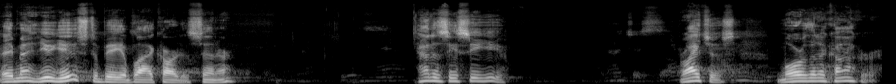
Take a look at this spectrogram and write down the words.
Amen. You used to be a black hearted sinner. How does he see you? Righteous. More than a conqueror.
